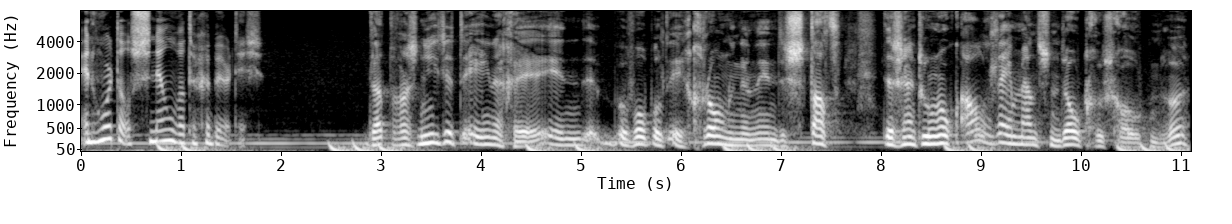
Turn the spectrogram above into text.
en hoort al snel wat er gebeurd is. Dat was niet het enige. In, bijvoorbeeld in Groningen, in de stad, er zijn toen ook allerlei mensen doodgeschoten hoor.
